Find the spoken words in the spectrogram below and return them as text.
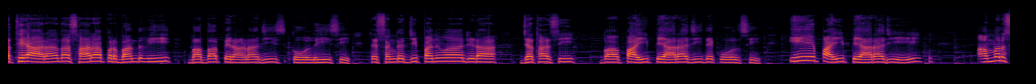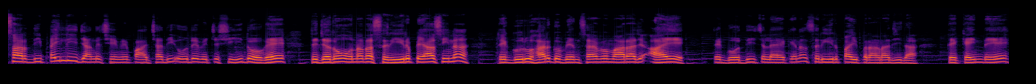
ਹਥਿਆਰਾਂ ਦਾ ਸਾਰਾ ਪ੍ਰਬੰਧ ਵੀ ਬਾਬਾ ਪਿਰਾਣਾ ਜੀ ਕੋਲ ਹੀ ਸੀ। ਤੇ ਸੰਗਤ ਜੀ, ਪੰਜਵਾਂ ਜਿਹੜਾ ਜਥਾ ਸੀ ਭਾ- ਭਾਈ ਪਿਆਰਾ ਜੀ ਦੇ ਕੋਲ ਸੀ। ਇਹ ਭਾਈ ਪਿਆਰਾ ਜੀ ਅੰਮ੍ਰਿਤਸਰ ਦੀ ਪਹਿਲੀ ਜੰਗ 6ਵੇਂ ਪਾਤਸ਼ਾਹ ਦੀ ਉਹਦੇ ਵਿੱਚ ਸ਼ਹੀਦ ਹੋ ਗਏ ਤੇ ਜਦੋਂ ਉਹਨਾਂ ਦਾ ਸਰੀਰ ਪਿਆ ਸੀ ਨਾ ਤੇ ਗੁਰੂ ਹਰਗੋਬਿੰਦ ਸਾਹਿਬ ਮਹਾਰਾਜ ਆਏ ਤੇ ਗੋਦੀ 'ਚ ਲੈ ਕੇ ਨਾ ਸਰੀਰ ਭਾਈ ਪੁਰਾਣਾ ਜੀ ਦਾ ਤੇ ਕਹਿੰਦੇ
